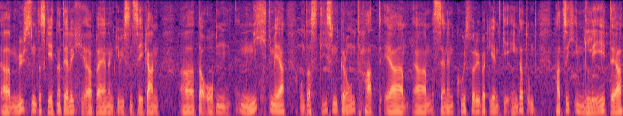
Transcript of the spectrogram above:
äh, müssen. Das geht natürlich äh, bei einem gewissen Seegang äh, da oben nicht mehr und aus diesem Grund hat er ähm, seinen Kurs vorübergehend geändert und hat sich im Lee der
